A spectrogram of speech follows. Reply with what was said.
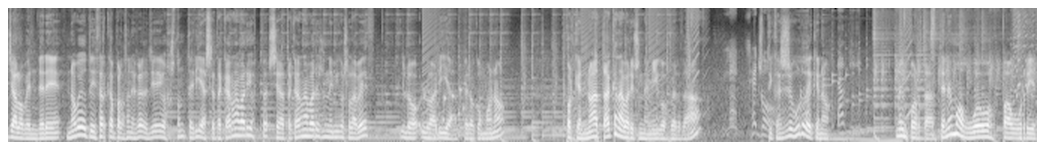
ya lo venderé. No voy a utilizar caparazones verdes, ya digo, es tontería. Si atacaran a varios, si atacaran a varios enemigos a la vez, lo, lo haría, pero como no... Porque no atacan a varios enemigos, ¿verdad? Estoy casi seguro de que no. No importa, tenemos huevos para aburrir.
